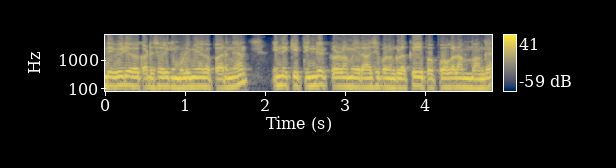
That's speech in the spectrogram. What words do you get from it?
இந்த வீடியோவை கடைசி வரைக்கும் முழுமையாக பாருங்கள் இன்னைக்கு திங்கட்கிழமை ராசி பலன்களுக்கு இப்போ போகலாம் வாங்க.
